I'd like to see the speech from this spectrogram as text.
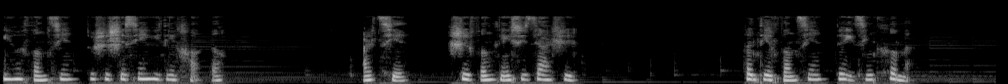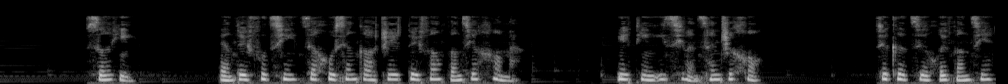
因为房间都是事先预定好的，而且适逢连续假日，饭店房间都已经客满，所以两对夫妻在互相告知对方房间号码、约定一起晚餐之后，就各自回房间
